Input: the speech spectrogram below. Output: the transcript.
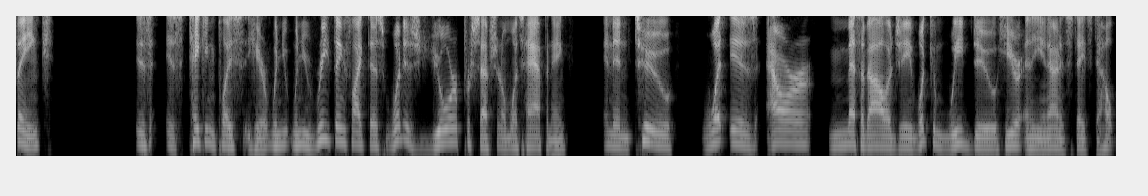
think is is taking place here when you when you read things like this what is your perception on what's happening? And then two what is our methodology? What can we do here in the united states to help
